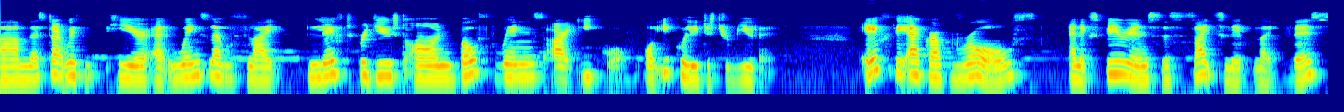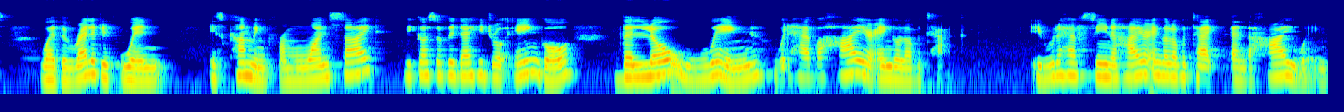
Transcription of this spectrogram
Um, let's start with here at wings level flight. Lift produced on both wings are equal or equally distributed. If the aircraft rolls and experiences side slip like this, where the relative wind is coming from one side, because of the dihedral angle, the low wing would have a higher angle of attack it would have seen a higher angle of attack than the high wing.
